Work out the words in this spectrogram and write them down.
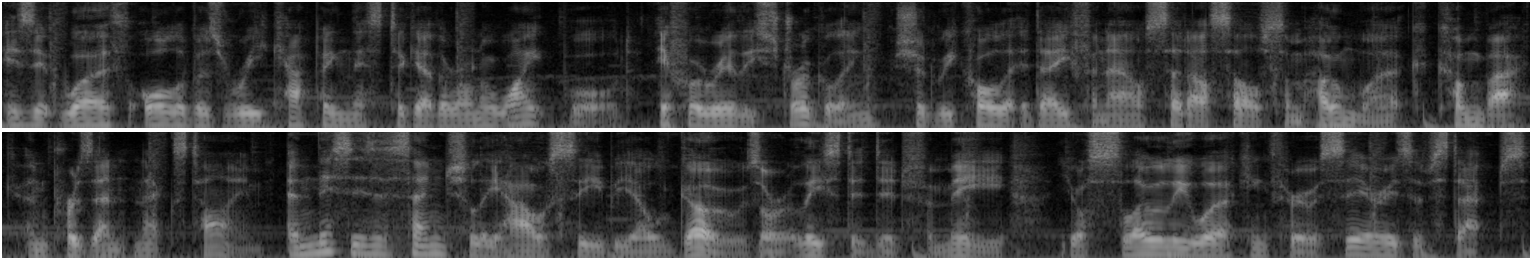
Is it worth all of us recapping this together on a whiteboard? If we're really struggling, should we call it a day for now, set ourselves some homework, come back and present next time? And this is essentially how CBL goes, or at least it did for me. You're slowly working through a series of steps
